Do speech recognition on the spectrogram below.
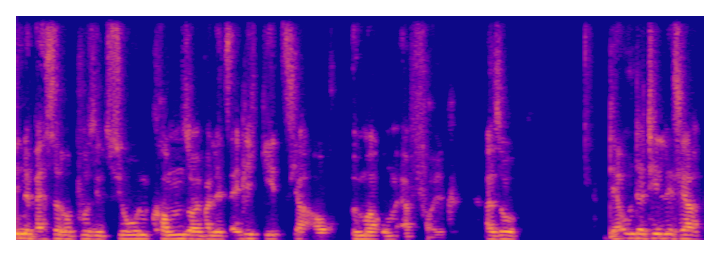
in eine bessere Position kommen soll, weil letztendlich geht es ja auch immer um Erfolg. Also der Untertitel ist ja,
